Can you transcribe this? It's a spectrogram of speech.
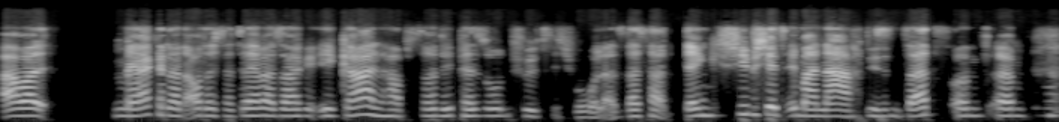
aber merke dann auch, dass ich dann selber sage, egal, Hauptsache die Person fühlt sich wohl. Also das hat, denke ich, schiebe ich jetzt immer nach, diesen Satz und ähm, ja.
